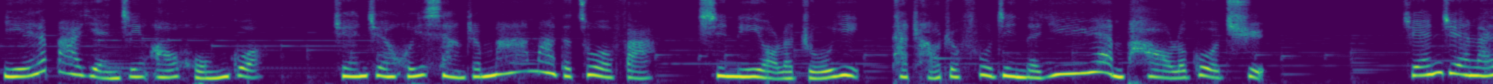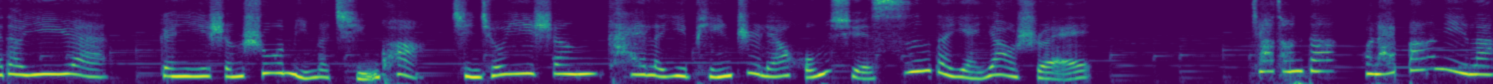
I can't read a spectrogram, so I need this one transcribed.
也把眼睛熬红过。卷卷回想着妈妈的做法，心里有了主意。他朝着附近的医院跑了过去。卷卷来到医院，跟医生说明了情况，请求医生开了一瓶治疗红血丝的眼药水。交通灯，我来帮你了。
